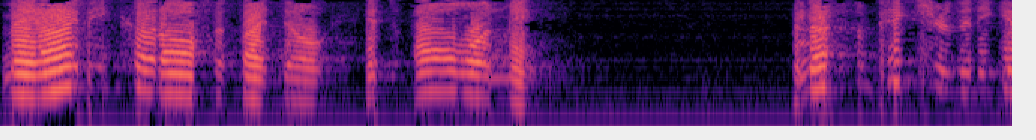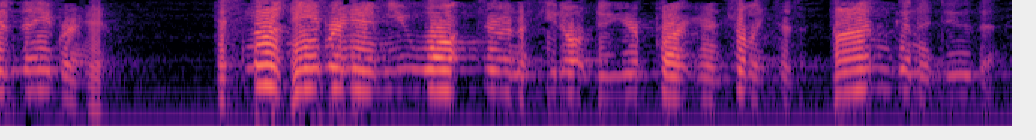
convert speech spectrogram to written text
May I be cut off if I don't. It's all on me. And that's the picture that he gives Abraham. It's not Abraham, you walk through, and if you don't do your part, you're in trouble. He says, I'm going to do this.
